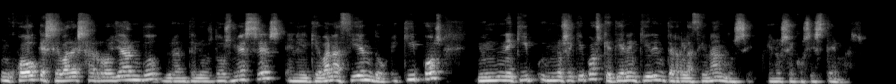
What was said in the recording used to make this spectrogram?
un juego que se va desarrollando durante los dos meses en el que van haciendo equipos y un equipo, unos equipos que tienen que ir interrelacionándose en los ecosistemas.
